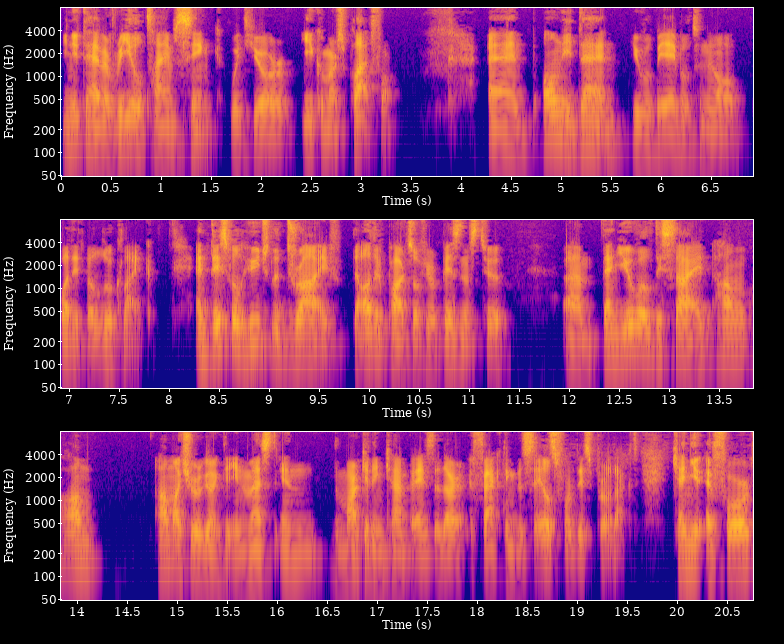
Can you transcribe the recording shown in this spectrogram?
you need to have a real time sync with your e commerce platform. And only then you will be able to know what it will look like. And this will hugely drive the other parts of your business too. Um, then you will decide how, how, how much you're going to invest in the marketing campaigns that are affecting the sales for this product. Can you afford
